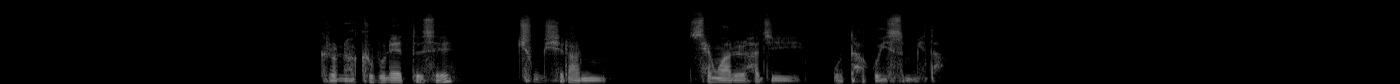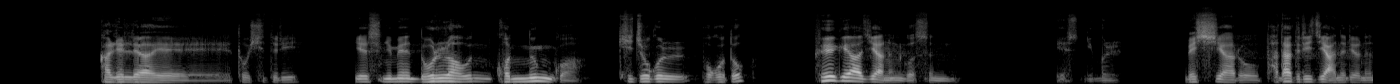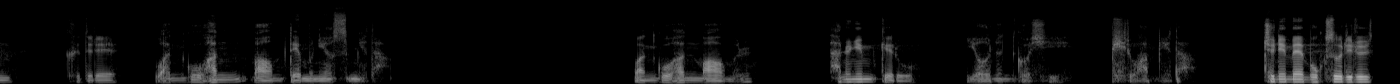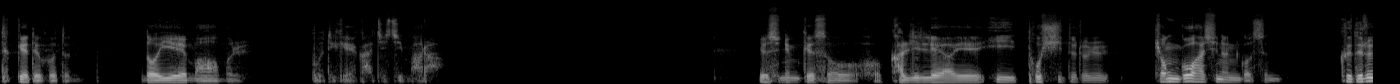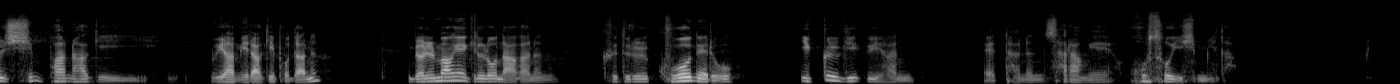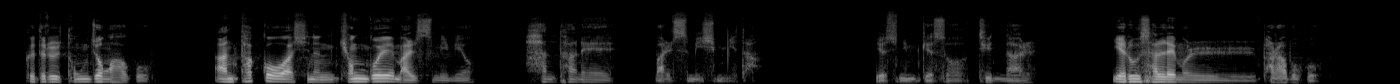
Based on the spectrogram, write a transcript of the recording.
그러나 그분의 뜻에 충실한 생활을 하지 못하고 있습니다. 갈릴레아의 도시들이 예수님의 놀라운 권능과 기적을 보고도 회개하지 않은 것은 예수님을 메시아로 받아들이지 않으려는 그들의 완고한 마음 때문이었습니다. 완고한 마음을 하느님께로 여는 것이 필요합니다. 주님의 목소리를 듣게 되거든 너희의 마음을 무디게 가지지 마라. 예수님께서 갈릴레아의 이 도시들을 경고하시는 것은 그들을 심판하기 위함이라기보다는 멸망의 길로 나가는 그들을 구원해로 이끌기 위한 애타는 사랑의 호소이십니다. 그들을 동정하고 안타까워하시는 경고의 말씀이며 한탄의 말씀이십니다. 예수님께서 뒷날 예루살렘을 바라보고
